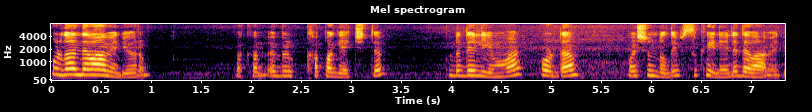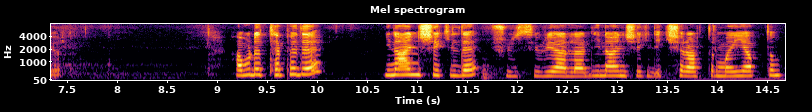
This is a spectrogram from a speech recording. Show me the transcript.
Buradan devam ediyorum. Bakın öbür kapa geçtim. Burada deliğim var. Oradan başını dolayıp sık iğne ile devam ediyorum. Ha burada tepede yine aynı şekilde şu sivri yerlerde yine aynı şekilde ikişer arttırmayı yaptım.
